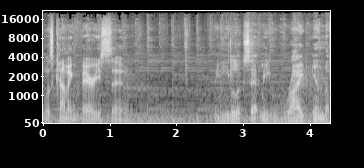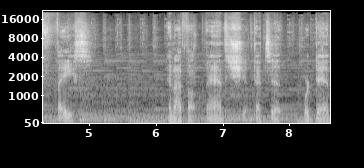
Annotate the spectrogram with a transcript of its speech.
was coming very soon. I mean, he looks at me right in the face. And I thought, man, shit, that's it. We're dead.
